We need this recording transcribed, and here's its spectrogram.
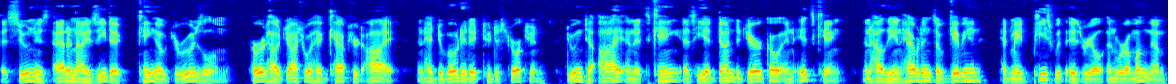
As soon as Adoni-zedek, king of Jerusalem, heard how Joshua had captured Ai, and had devoted it to destruction, doing to Ai and its king as he had done to Jericho and its king, and how the inhabitants of Gibeon had made peace with Israel and were among them,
